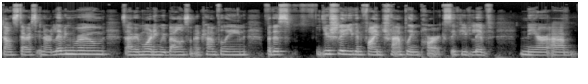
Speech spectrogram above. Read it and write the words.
downstairs in our living room. So every morning we balance on our trampoline. But this usually you can find trampoline parks if you live near um,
